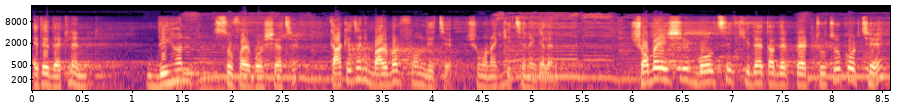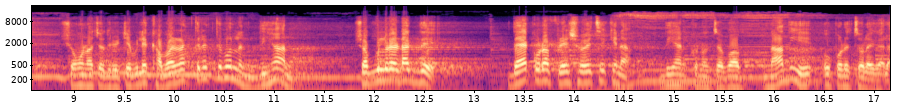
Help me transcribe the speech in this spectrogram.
এতে দেখলেন, দিহান সোফায় বসে আছে। কাকে জানি বারবার ফোন দিচ্ছে, সুমনা কিচেনে গেলেন। সবাই এসে বলছে, খিদায় তাদের পেট চুচো করছে। সুমনা চৌধুরী টেবিলে খাবার রাখতে রাখতে বললেন, দিহান, সবগুলোরা ডাক দে। দেখ ওরা ফ্রেশ হয়েছে কিনা। দিহান কোনো জবাব না দিয়ে উপরে চলে গেল।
